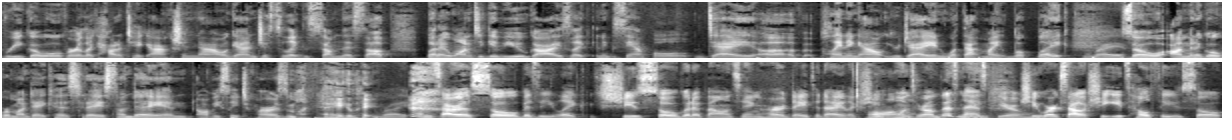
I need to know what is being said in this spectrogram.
re-go over like how to take action now again just to like sum this up but i wanted to give you guys like an example day of planning out your day and what that might look like Right. so i'm gonna go over monday because today is sunday and obviously tomorrow is monday like Right. And Sarah's so busy. Like she's so good at balancing her day to day. Like she Aw, owns her own business. thank you. She works out. She eats healthy. So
